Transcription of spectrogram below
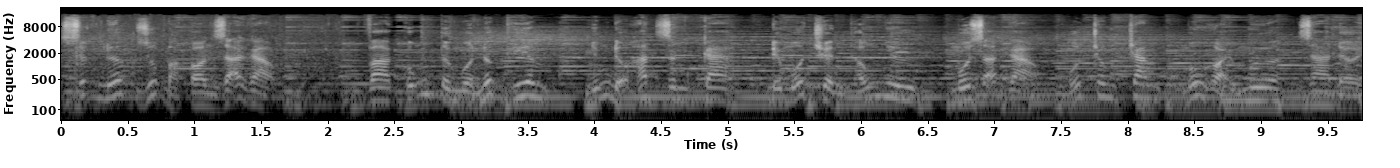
Sức nước giúp bà con giã gạo. Và cũng từ nguồn nước thiêng, những điệu hát dân ca, điệu múa truyền thống như múa giã gạo, múa trông trăng, múa gọi mưa ra đời.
